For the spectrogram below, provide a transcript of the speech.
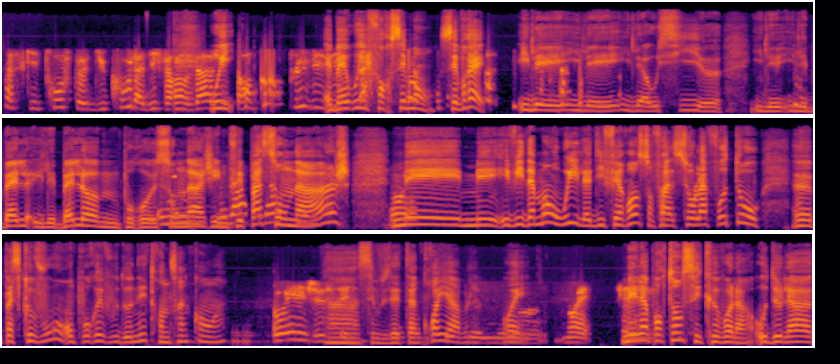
parce qu'il trouve que du coup, la différence d'âge Oui. est encore plus visible. Eh ben oui, forcément, c'est vrai. Il est, il est, il a aussi, euh, il est, il est bel, il est bel homme pour euh, son Oui, âge. Il ne là, fait pas là, son âge, mais, mais évidemment, oui, la différence, enfin, sur la photo, parce que vous, on pourrait vous donner 35 ans. Hein. Oui, je Ah, sais. vous êtes incroyable. Oui. ouais. Mais l'important, c'est que voilà, au-delà, euh,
